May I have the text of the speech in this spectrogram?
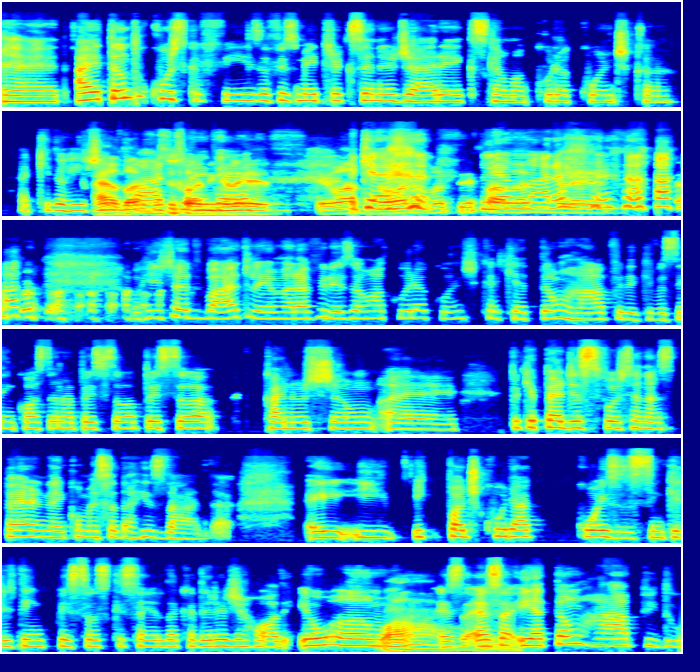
É, aí é tanto curso que eu fiz, eu fiz Matrix Energetics, que é uma cura quântica aqui do Richard ah, eu adoro Bartlett. Você falando inglês. Eu adoro é, você falando é mara... inglês. o Richard Bartlett é maravilhoso, é uma cura quântica que é tão rápida que você encosta na pessoa, a pessoa cai no chão é, porque perde as forças nas pernas e começa a dar risada. E, e, e pode curar coisas assim que ele tem pessoas que saíram da cadeira de roda. Eu amo essa, essa, e é tão rápido.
